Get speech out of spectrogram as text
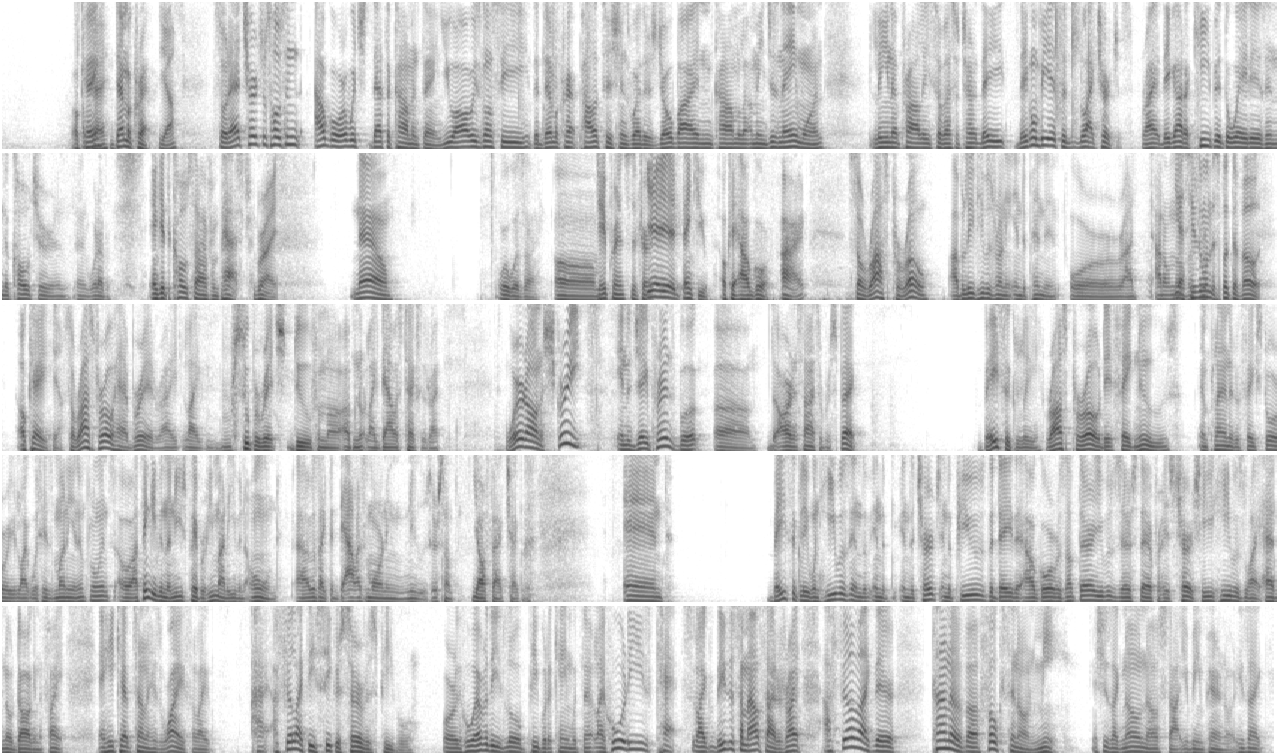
Okay? Okay. Democrat. Yeah. So that church was hosting Al Gore, which that's a common thing. You always gonna see the Democrat politicians, whether it's Joe Biden, Kamala. I mean, just name one. Lena, probably Sylvester Turner. They they gonna be at the black churches, right? They gotta keep it the way it is in the culture and, and whatever, and get the cosign from pastor. Right. Now, where was I? Um, J. Prince, the church. yeah, yeah. Thank you. Okay, Al Gore. All right. So Ross Perot, I believe he was running independent, or I I don't know. Yes, he's the one that split the vote. Okay. Yeah. So Ross Perot had bread, right? Like super rich dude from uh, up north, like Dallas, Texas, right? Word on the streets in the J. Prince book, uh, The Art and Science of Respect. Basically, Ross Perot did fake news and planted a fake story, like with his money and influence. Or I think even the newspaper he might have even owned. Uh, it was like the Dallas Morning News or something. Y'all fact check me. And basically when he was in the in the in the church in the pews the day that Al Gore was up there, he was just there for his church. He he was like had no dog in the fight, and he kept telling his wife like, I, I feel like these Secret Service people or whoever these little people that came with them, like who are these cats? Like these are some outsiders, right? I feel like they're kind of uh, focusing on me, and she's like, No, no, stop, you're being paranoid. He's like,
